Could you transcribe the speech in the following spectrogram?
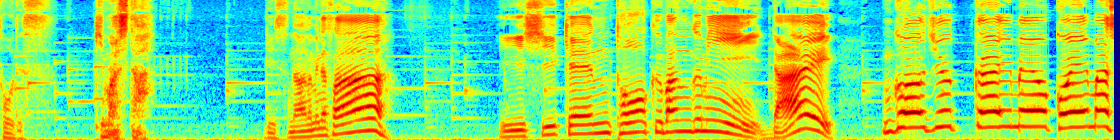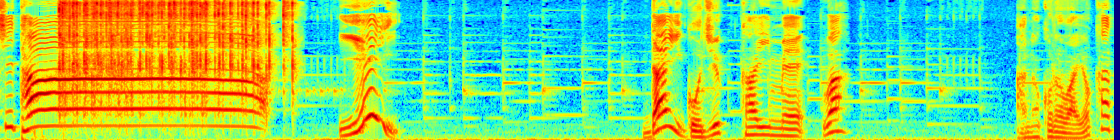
そうです。来ました。リスナーの皆さん、石剣トーク番組第50回目を超えましたイエイ第50回目は、あの頃は良かっ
